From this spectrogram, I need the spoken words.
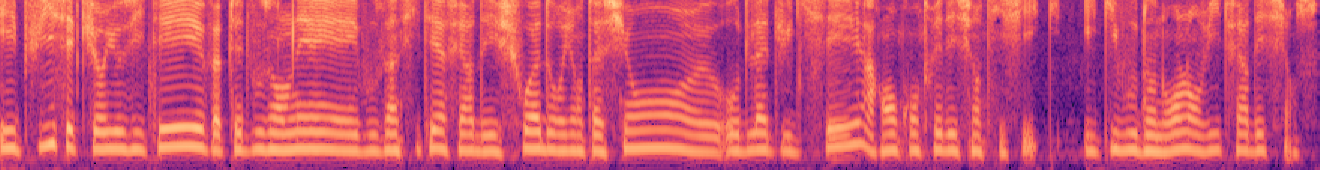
Et puis, cette curiosité va peut-être vous emmener et vous inciter à faire des choix d'orientation euh, au-delà du lycée, à rencontrer des scientifiques et qui vous donneront l'envie de faire des sciences.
